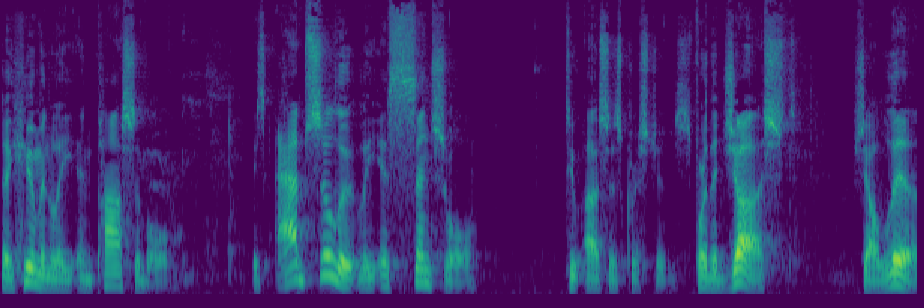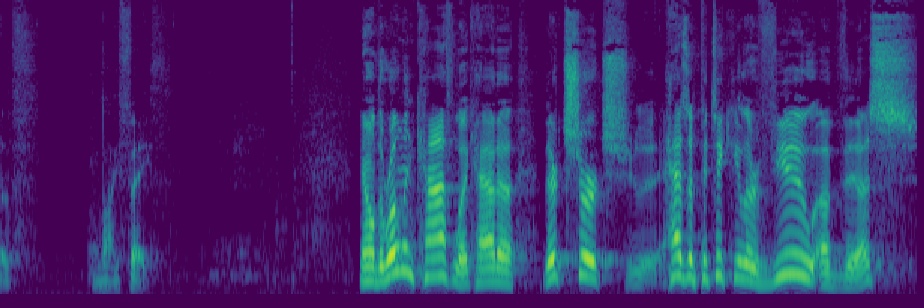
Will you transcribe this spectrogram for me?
the humanly impossible is absolutely essential to us as Christians. For the just shall live by faith. Now, the Roman Catholic had a, their church has a particular view of this.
